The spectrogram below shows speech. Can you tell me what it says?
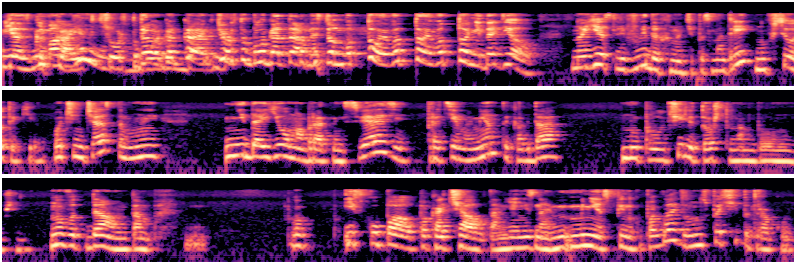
я не Какая могу. к черту да, какая к черту благодарность, он вот то и вот то и вот то не доделал. Но если выдохнуть и посмотреть, ну все-таки очень часто мы не даем обратной связи про те моменты, когда мы получили то, что нам было нужно. Ну вот да, он там искупал, покачал, там, я не знаю, мне спинку погладил, ну спасибо, дорогой.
